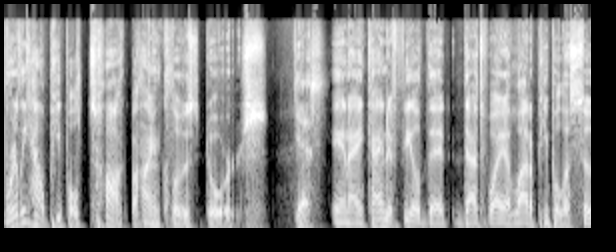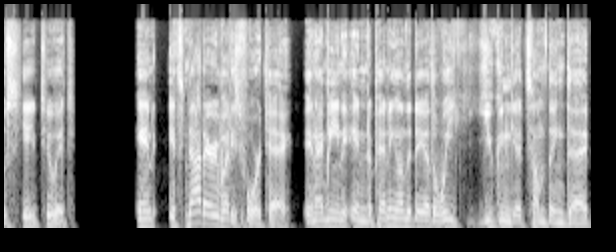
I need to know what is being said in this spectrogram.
really how people talk behind closed doors. Yes, and I kind of feel that that's why a lot of people associate to it. And it's not everybody's forte. And I mean, and depending on the day of the week, you can get something that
